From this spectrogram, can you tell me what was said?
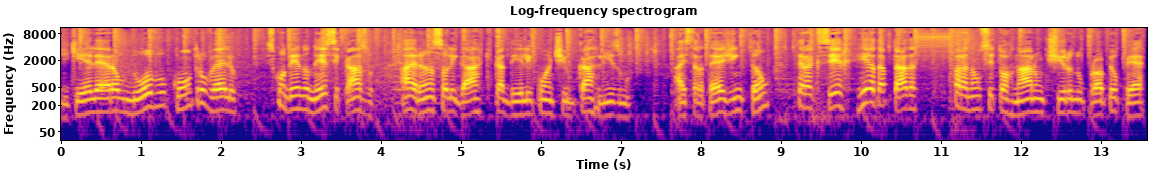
de que ele era o novo contra o velho, escondendo nesse caso a herança oligárquica dele com o antigo carlismo. A estratégia, então, terá que ser readaptada para não se tornar um tiro no próprio pé.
